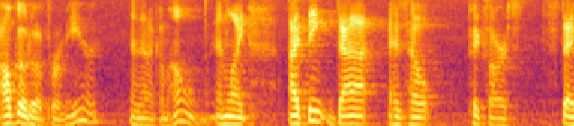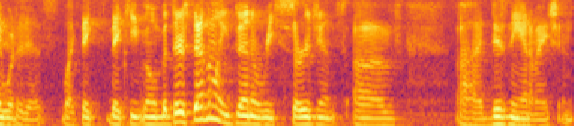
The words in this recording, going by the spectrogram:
I'll go to a premiere and then I come home, and like I think that has helped Pixar stay what it is. Like they they keep going, but there's definitely been a resurgence of. Uh, Disney animation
